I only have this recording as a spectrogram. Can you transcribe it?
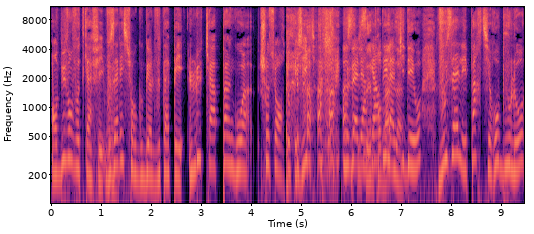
en buvant votre café, vous allez sur Google, vous tapez Lucas Pingouin chaussures orthopédiques, vous allez regarder la vidéo, vous allez partir au boulot,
